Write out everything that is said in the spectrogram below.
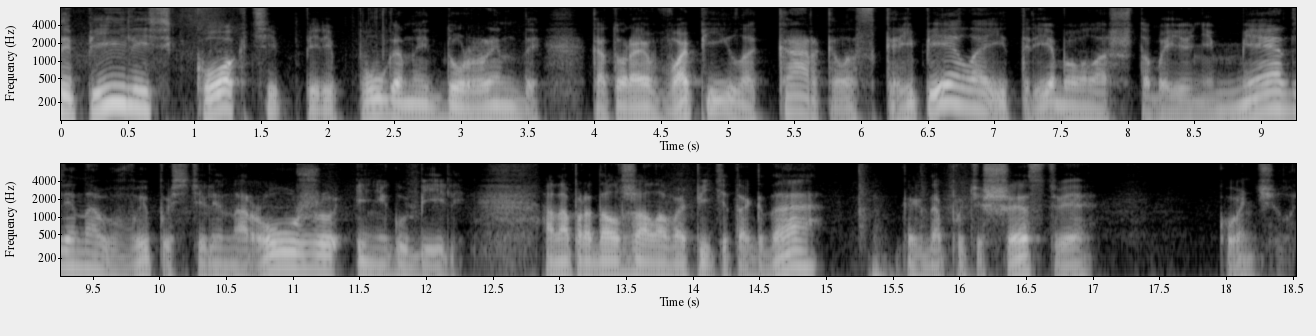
вцепились когти перепуганной дурынды, которая вопила, каркала, скрипела и требовала, чтобы ее немедленно выпустили наружу и не губили. Она продолжала вопить и тогда, когда путешествие кончилось.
